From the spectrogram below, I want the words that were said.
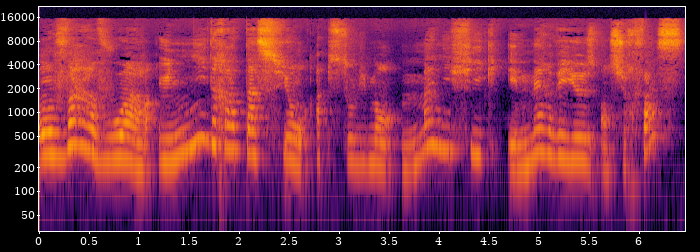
on va avoir une hydratation absolument magnifique et merveilleuse en surface.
